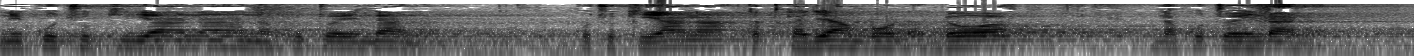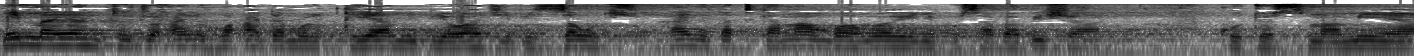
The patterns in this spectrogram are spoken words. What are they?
ni kuchukiana na kutoendana kuchukiana katika jambo la ndoa na kutoendana mima yantuju anhu adamu alqiyam biwajibi zauji haya ni katika mambo ambayo yenye kusababisha kutosimamia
